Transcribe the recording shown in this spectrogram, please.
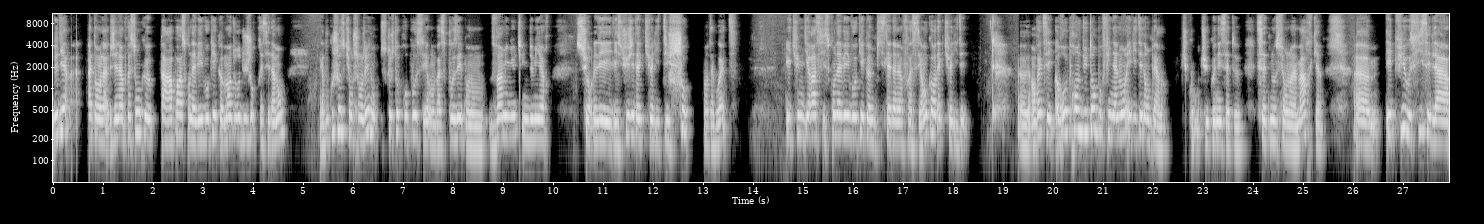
de dire, attends, là, j'ai l'impression que par rapport à ce qu'on avait évoqué comme ordre du jour précédemment, il y a beaucoup de choses qui ont changé. Donc, ce que je te propose, c'est on va se poser pendant 20 minutes, une demi-heure sur les, sujets d'actualité chauds dans ta boîte. Et tu me diras si ce qu'on avait évoqué comme piste la dernière fois, c'est encore d'actualité. Euh, en fait, c'est reprendre du temps pour finalement éviter d'en perdre. Tu, connais cette cette notion là, Marc. Euh, et puis aussi, c'est de la,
